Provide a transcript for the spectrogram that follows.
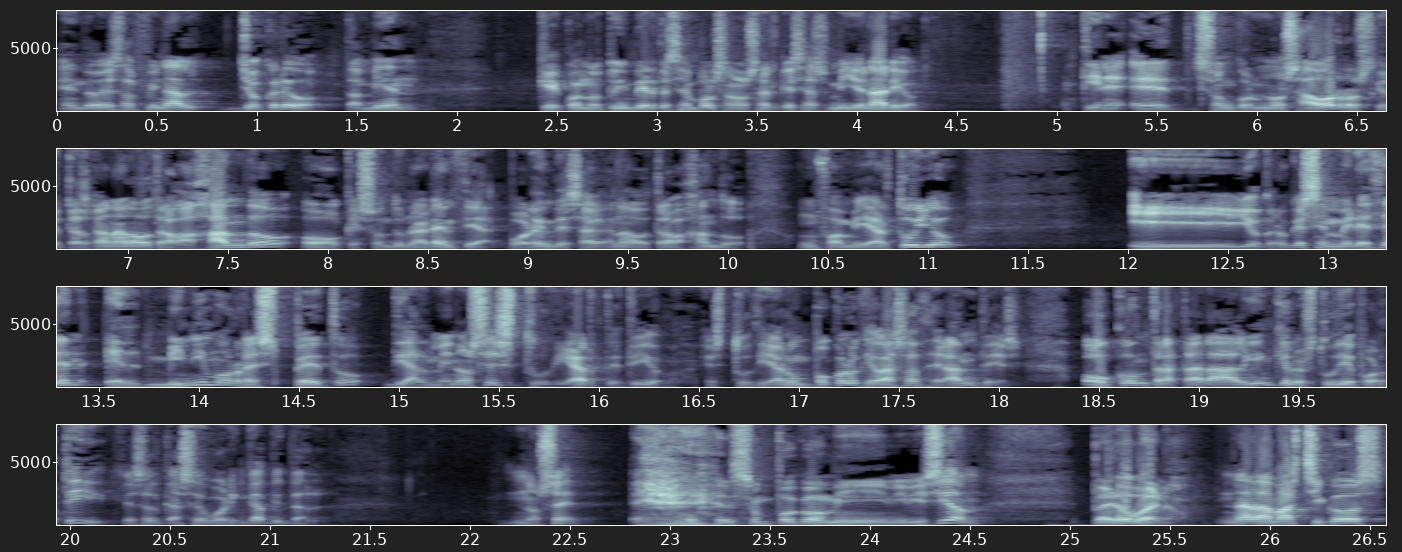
Entonces al final, yo creo también que cuando tú inviertes en bolsa, a no ser que seas millonario, eh, son con unos ahorros que te has ganado trabajando o que son de una herencia, por ende se ha ganado trabajando un familiar tuyo. Y yo creo que se merecen el mínimo respeto de al menos estudiarte, tío. Estudiar un poco lo que vas a hacer antes. O contratar a alguien que lo estudie por ti, que es el caso de Boring Capital. No sé, es un poco mi, mi visión. Pero bueno, nada más chicos.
